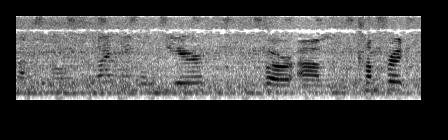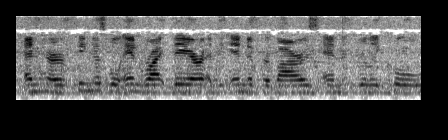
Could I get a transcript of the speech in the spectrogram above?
comfortable. Slight angle here for um, comfort, and her fingers will end right there at the end of her bars, and really cool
